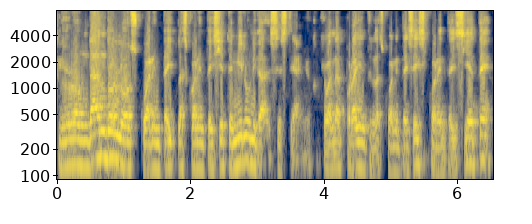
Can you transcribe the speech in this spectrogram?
rondando los 40, las 47 mil unidades este año. Creo que va a andar por ahí entre las 46 y 47.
